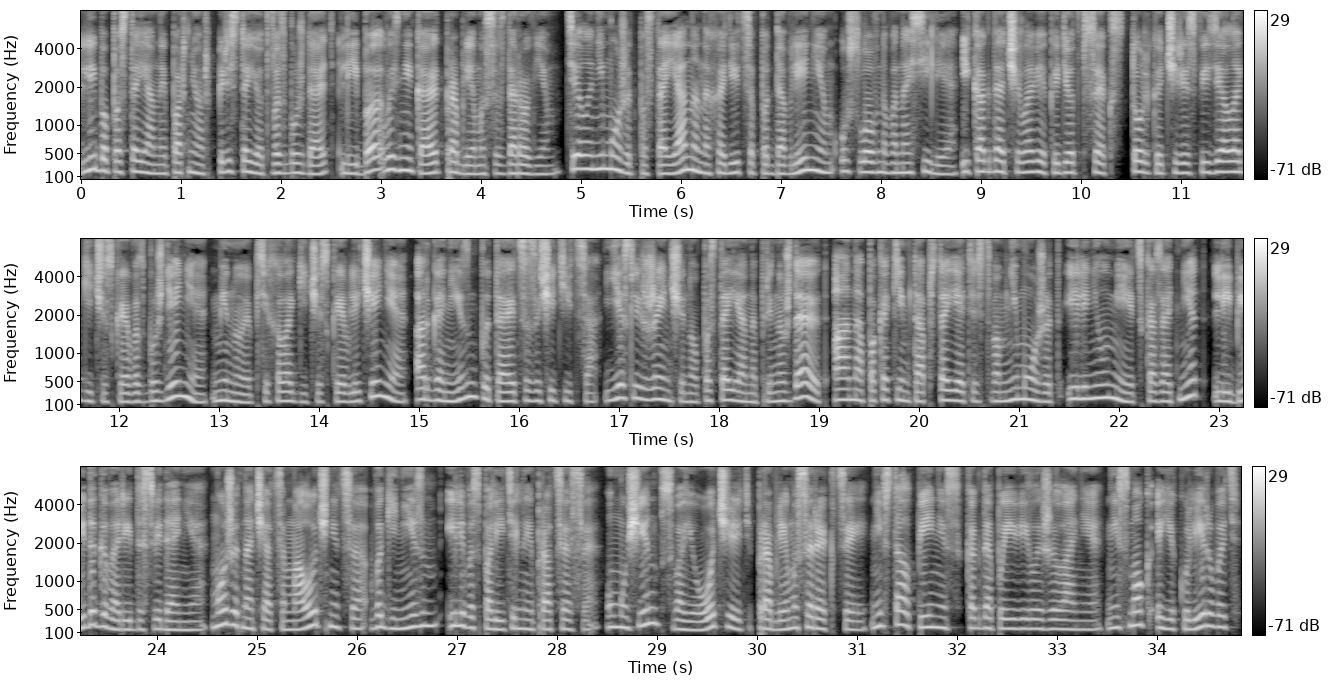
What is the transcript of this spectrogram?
либо постоянный партнер перестает возбуждать, либо возникают проблемы со здоровьем. Тело не может постоянно находиться под давлением условного насилия, и когда человек идет в секс только через физиологическое возбуждение, минуя психологическое влечение, организм пытается защититься. Если женщину постоянно принуждают, а она по каким-то обстоятельствам не может или не умеет сказать «нет», либидо говорит «до свидания». Может начаться молочница, вагинизм или воспалительные процессы. У мужчин, в свою очередь, быть проблемы с эрекцией, не встал пенис, когда появилось желание, не смог эякулировать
